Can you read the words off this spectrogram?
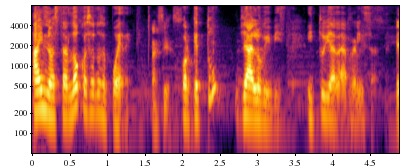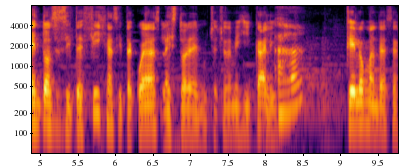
ay, no, estás loco, eso no se puede. Así es. Porque tú ya lo viviste y tú ya la realizaste. Entonces, si te fijas, si te acuerdas la historia del muchacho de Mexicali, Ajá. ¿qué lo mandé a hacer?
